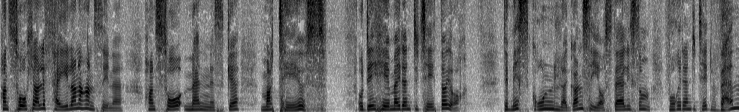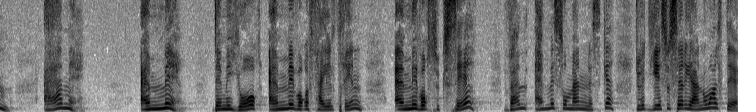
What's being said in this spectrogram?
Han så ikke alle feilene hans sine. Han så mennesket Matteus. Og det har med identitet å gjøre. Det mest grunnleggende i oss det er liksom vår identitet. Hvem er vi? Er vi det vi gjør? Er vi våre feiltrinn? Er vi vår suksess? Hvem er vi som mennesker? Du vet, Jesus ser gjennom alt det,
